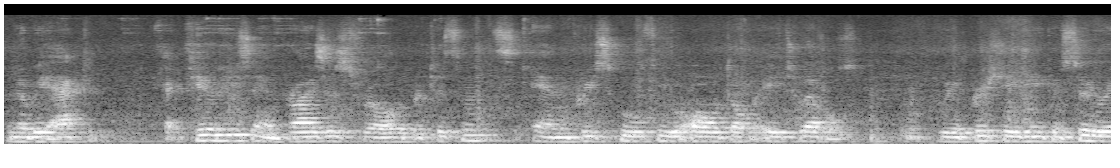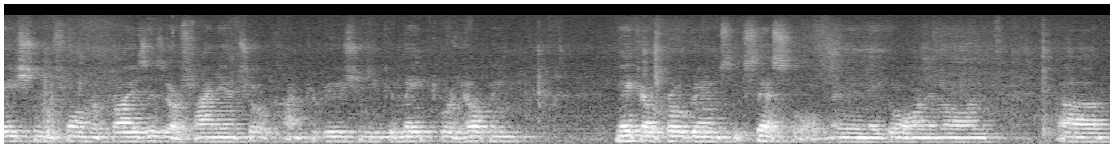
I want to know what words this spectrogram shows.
And there'll be act- activities and prizes for all the participants and preschool through all adult age levels. We appreciate any consideration in the form of prizes or financial contribution you can make toward helping make our program successful, and then they go on and on. Uh,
